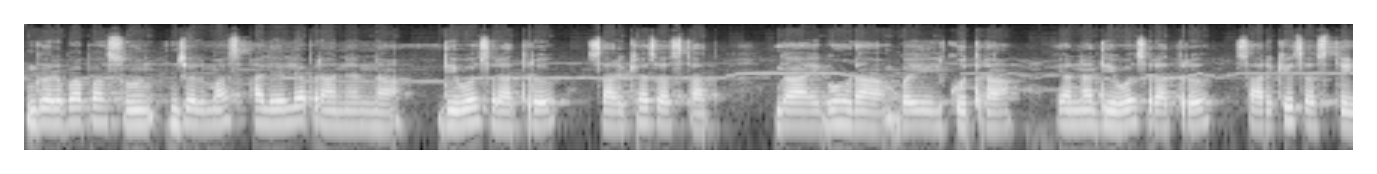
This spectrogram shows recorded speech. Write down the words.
गर्भापासून जन्मास आलेल्या प्राण्यांना दिवस रात्र सारख्याच असतात. गाय घोडा बैल कुत्रा यांना दिवस रात्र सारखेच असते.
